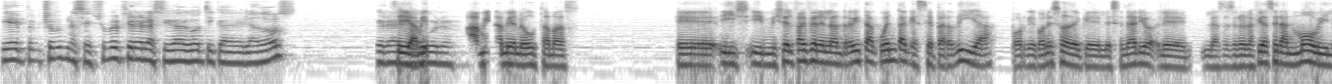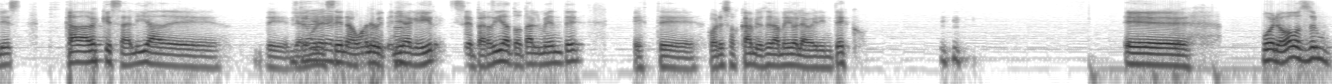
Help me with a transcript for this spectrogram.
yo no sé, yo prefiero la ciudad gótica de la 2 que la sí, a mí, a mí también me gusta más. Eh, y, Michelle Pfeiffer en la entrevista cuenta que se perdía, porque con eso de que el escenario, las escenografías eran móviles, cada vez que salía de, alguna escena o algo y tenía ah. que ir, se perdía totalmente este, con esos cambios, era medio laberintesco. Eh, bueno, vamos a hacer un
